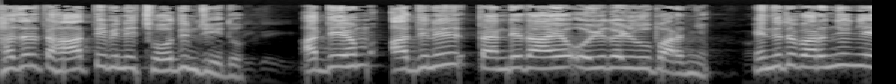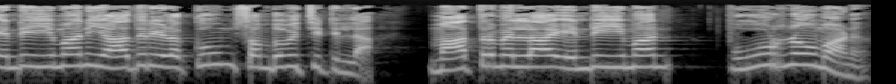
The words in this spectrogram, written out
ഹസരത്ത് ഹാത്തിബിനെ ചോദ്യം ചെയ്തു. അദ്ദേഹം അതിന് തന്റേതായ ഒഴികഴിവ് പറഞ്ഞു. എന്നിട്ട് പറഞ്ഞു എന്റെ ഈമാൻ യാതൊരു ഇളക്കവും സംഭവിച്ചിട്ടില്ല. മാത്രമല്ല എന്റെ ഈമാൻ പൂർണവുമാണ്.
